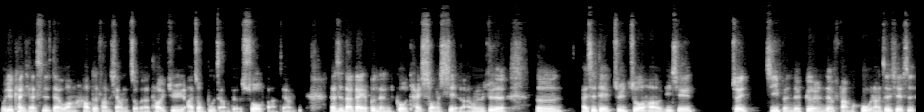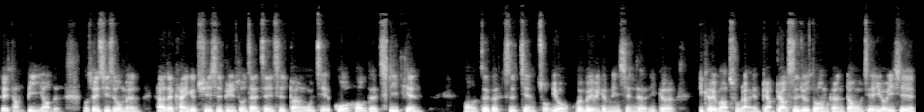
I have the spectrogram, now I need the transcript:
我觉得看起来是在往好的方向走啊，套一句阿中部长的说法这样子，但是大概也不能够太松懈了，我觉得，嗯、还是得去做好一些最基本的个人的防护啦，这些是非常必要的。所以其实我们还要再看一个趋势，比如说在这一次端午节过后的七天，哦，这个时间左右，会不会有一个明显的一个一可又跑出来，表表示就是说我们可能端午节有一些，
